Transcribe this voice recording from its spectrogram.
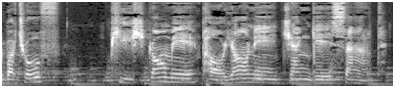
گورباچوف پیشگام پایان جنگ سرد.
